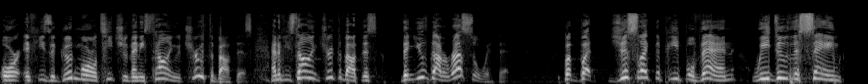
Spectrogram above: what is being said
or if he's a good moral teacher, then he's telling the truth about this. And if he's telling the truth about this, then you've got to wrestle with it. But, but just like the people then, we do the same.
